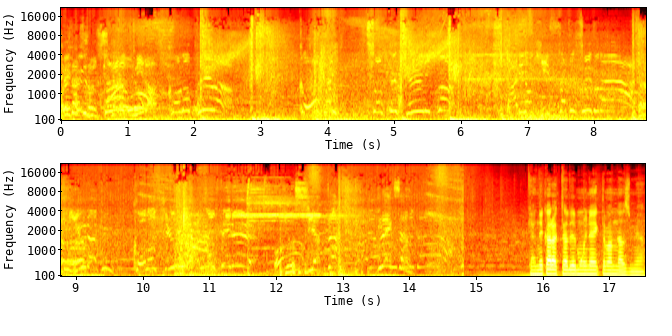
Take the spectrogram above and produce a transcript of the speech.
これたちの力を見ろこの Kendi karakterlerimi oyuna eklemem lazım ya.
